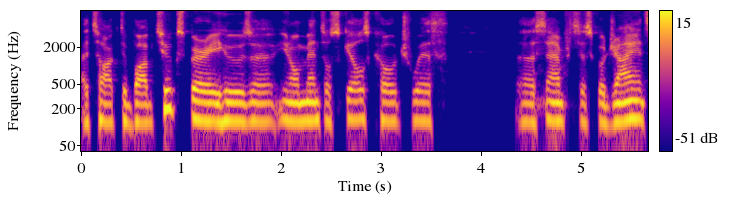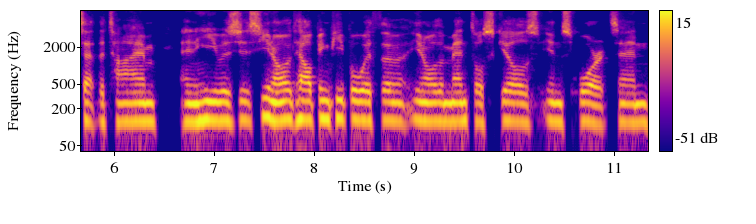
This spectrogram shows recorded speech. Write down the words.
i talked to bob tewksbury who's a you know mental skills coach with uh, san francisco giants at the time. And he was just you know helping people with the you know the mental skills in sports. And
